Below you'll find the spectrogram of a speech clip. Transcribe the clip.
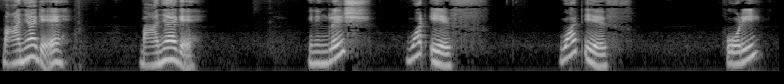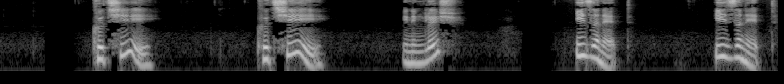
만약에 만약에 In English, what if? What if? 40. 그치 그치 In English, isn't it? Isn't it?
